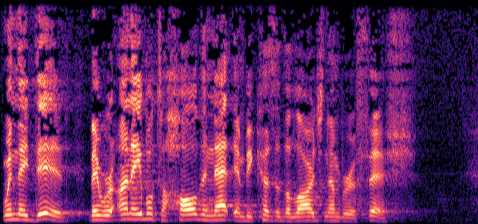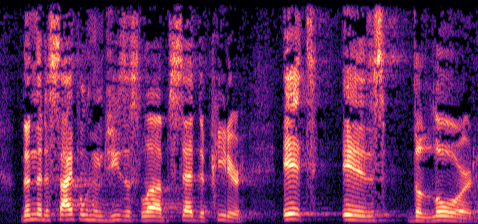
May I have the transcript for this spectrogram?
When they did, they were unable to haul the net in because of the large number of fish. Then the disciple whom Jesus loved said to Peter, It is the Lord.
